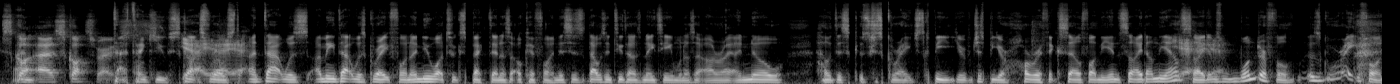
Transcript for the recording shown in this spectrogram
Scott, uh, Scott's roast. That, thank you, Yeah, Scott's yeah, roast, yeah. and that was I mean that was great fun. I knew what to expect then. I was like, okay, fine. This is that was in 2018 when I was like, all right, I know how this. is just great. Just be your just be your horrific self on the inside, on the outside. It was wonderful. It was great fun.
